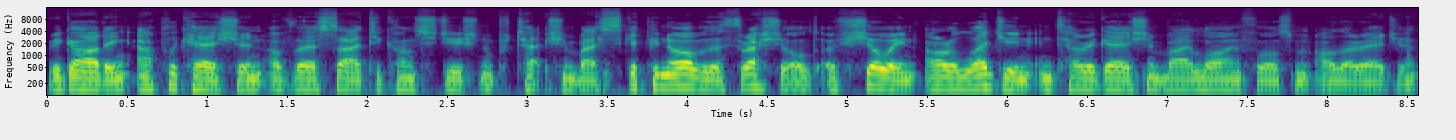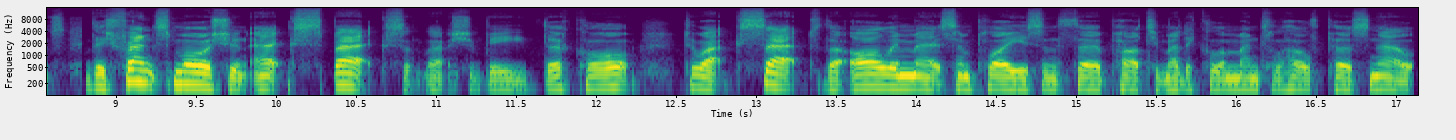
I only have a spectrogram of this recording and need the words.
regarding application of their cited constitutional protection by skipping over the threshold of showing or alleging interrogation by law enforcement or their agents. The defence motion expects, that should be the court, to accept that all inmates, employees and third-party medical and mental health personnel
